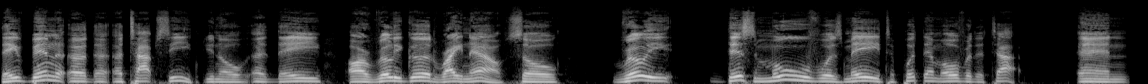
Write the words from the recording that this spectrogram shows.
They've been a, a, a top seed. You know, uh, they are really good right now. So really, this move was made to put them over the top. And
